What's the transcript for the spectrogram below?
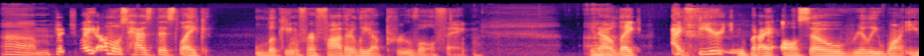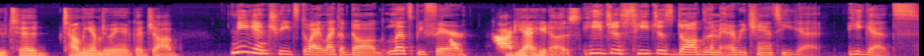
Um, But Dwight almost has this like looking for fatherly approval thing. You know, Uh. like I fear you, but I also really want you to tell me I'm doing a good job. Negan treats Dwight like a dog. Let's be fair. God, yeah, he does. He just he just dogs him every chance he get he gets,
